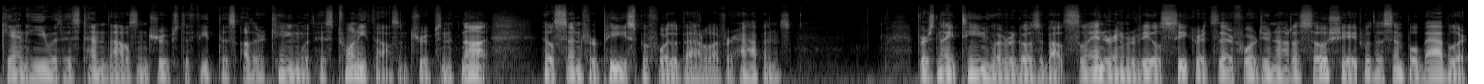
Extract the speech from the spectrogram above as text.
can he, with his 10,000 troops, defeat this other king with his 20,000 troops? And if not, he'll send for peace before the battle ever happens. Verse 19 Whoever goes about slandering reveals secrets, therefore do not associate with a simple babbler,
